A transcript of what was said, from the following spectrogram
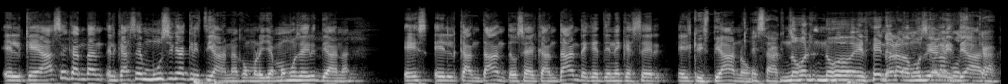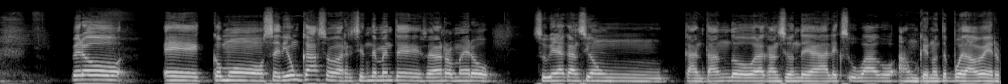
el que hace cantan, el que hace música cristiana, como le llamamos música cristiana, es el cantante, o sea, el cantante que tiene que ser el cristiano, Exacto. no, no el género No de la, música no la cristiana. música. Pero eh, como se dio un caso, recientemente Sebastián Romero subió una canción cantando la canción de Alex Ubago, aunque no te pueda ver.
